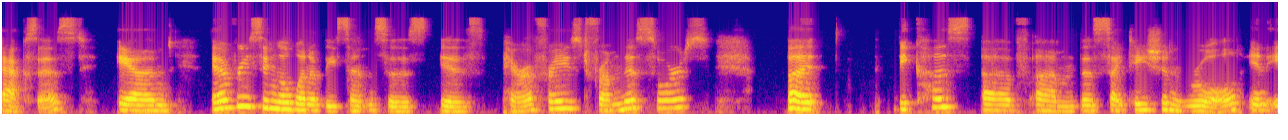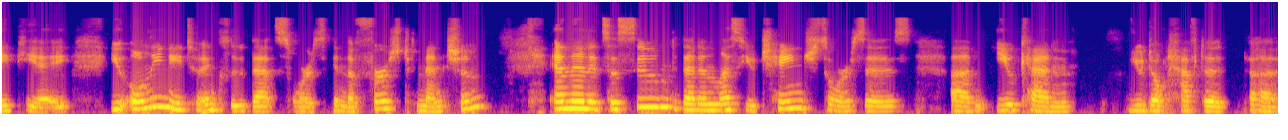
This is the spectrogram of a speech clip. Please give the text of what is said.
accessed, and every single one of these sentences is paraphrased from this source. But because of um, the citation rule in APA, you only need to include that source in the first mention and then it's assumed that unless you change sources, um, you can, you don't have to uh,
